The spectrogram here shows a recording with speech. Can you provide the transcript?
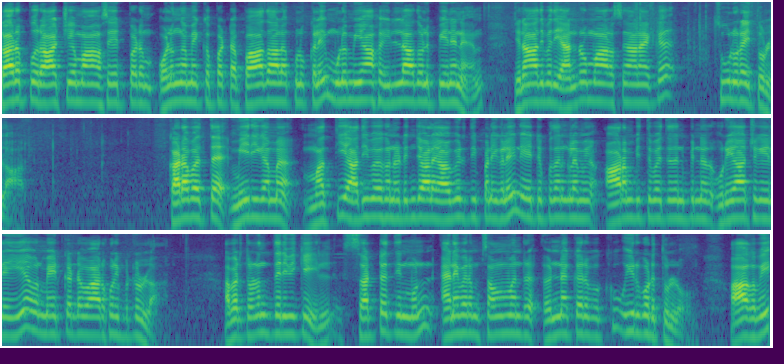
கருப்பு ராஜ்யமாக செயற்படும் ஒழுங்கமைக்கப்பட்ட பாதாள குழுக்களை முழுமையாக இல்லாதொழிப்பேன் என ஜனாதிபதி அன்ருமார் நாயக்க சூளுரைத்துள்ளார். கடவத்த மீரிகம மத்திய அதிவேக நெடுஞ்சாலை அபிவிருத்தி பணிகளை நேற்று புதன்கிழமை ஆரம்பித்து வைத்ததன் பின்னர் உரையாற்றுகையிலேயே அவர் மேற்கண்டவாறு குறிப்பிட்டுள்ளார். அவர் தொடர்ந்து தெரிவிக்கையில் சட்டத்தின் முன் அனைவரும் சமம் என்ற எண்ணக்கருவுக்கு உயிர் கொடுத்துள்ளோம். ஆகவே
